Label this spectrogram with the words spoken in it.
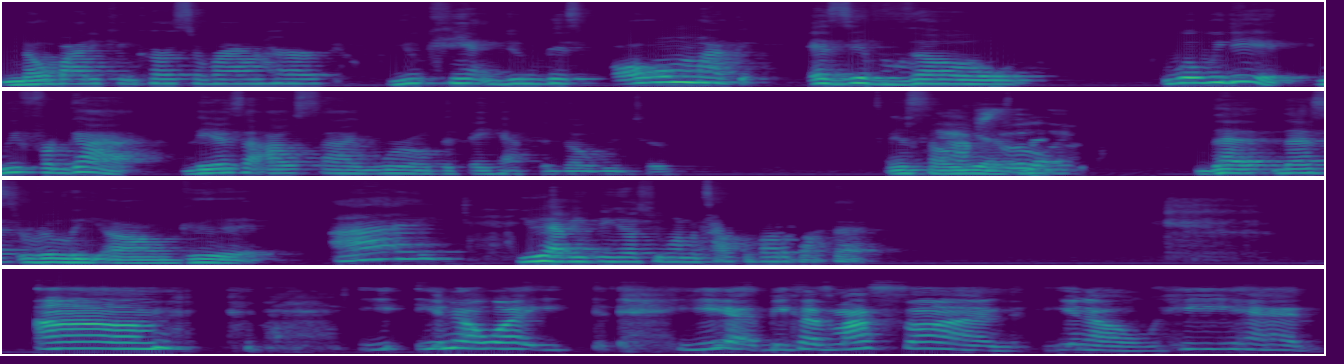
Nobody can curse around her. You can't do this. Oh my God. As if though, well, we did. We forgot there's an outside world that they have to go into. And so, Absolutely. yes, that, that, that's really um, good. I, you have anything else you want to talk about about that? Um, you know what? Yeah, because my son, you know, he had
